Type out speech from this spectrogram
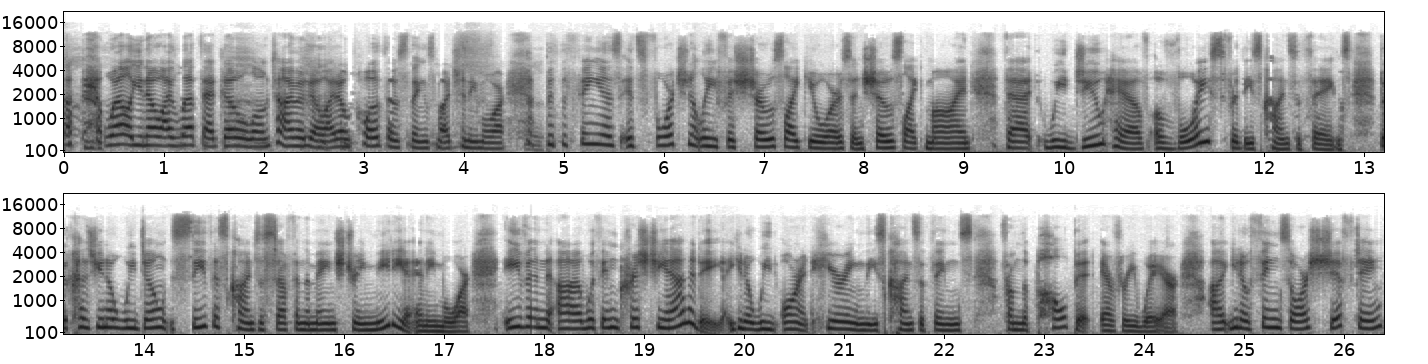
well, you know, I let that go a long time ago. I don't quote those things much anymore. Yeah. But the thing is, it's fortunately for shows like yours and shows like mine that we do have a voice for these kinds of things because, you know, we don't see this kinds of stuff in the mainstream media anymore. Even uh, within Christianity, you know, we aren't hearing these kinds of things from the pulpit everywhere. Uh, you know, things are shifting.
